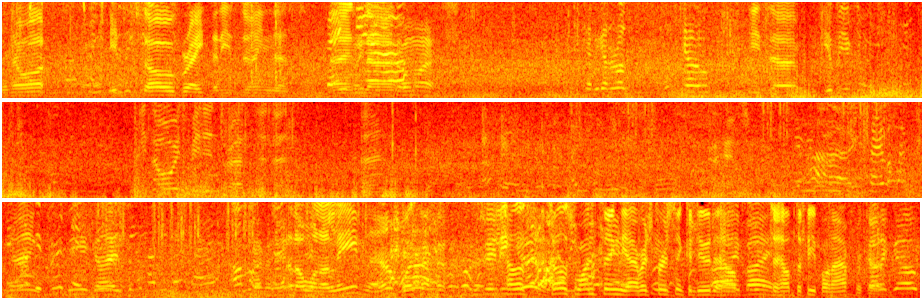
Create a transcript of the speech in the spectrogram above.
you know what? It's so great that he's doing this. Thank and you. Uh, So much. Okay, we gotta run. Let's go. he's uh, he'll be a good. He's always been interested and, thanks. See you guys. I don't want to leave now. this is really Tell us, tell us one thing the average person could do to Bye, help bye. to help the people in Africa. Gotta go.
